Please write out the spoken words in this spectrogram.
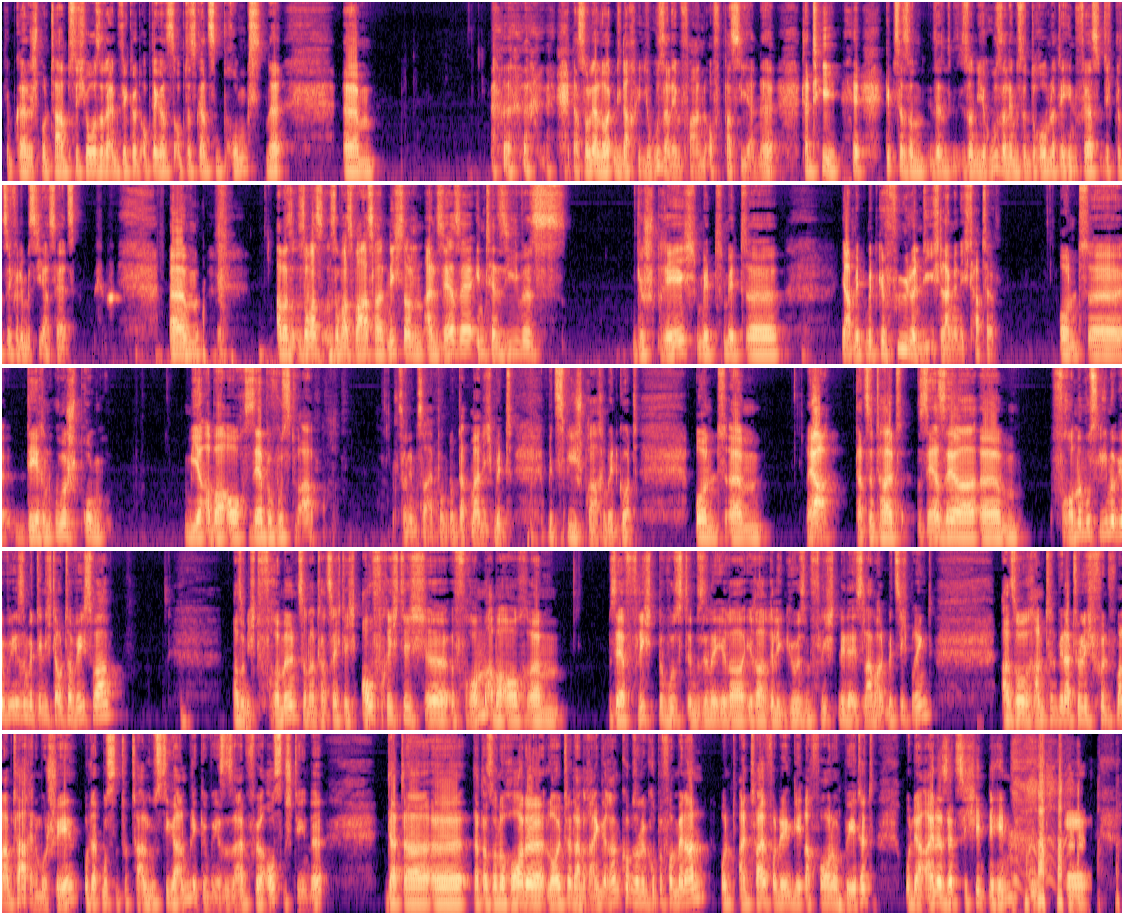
hab keine Spontanpsychose da entwickelt, ob der ganze, ob des ganzen Prunks, ne? Ähm, das soll ja Leuten, die nach Jerusalem fahren, oft passieren. Ne? Dann die, gibt's ja so ein, so ein Jerusalem-Syndrom, dass du hinfährst und dich plötzlich für den Messias hältst. Ähm, aber so, sowas, sowas war es halt nicht, sondern ein sehr, sehr intensives Gespräch mit, mit, äh, ja, mit, mit Gefühlen, die ich lange nicht hatte. Und äh, deren Ursprung mir aber auch sehr bewusst war zu dem Zeitpunkt. Und das meine ich mit, mit Zwiesprache mit Gott. Und ähm, ja, das sind halt sehr, sehr ähm, fromme Muslime gewesen, mit denen ich da unterwegs war. Also nicht frömmelnd, sondern tatsächlich aufrichtig äh, fromm, aber auch ähm, sehr pflichtbewusst im Sinne ihrer, ihrer religiösen Pflichten, die der Islam halt mit sich bringt. Also rannten wir natürlich fünfmal am Tag in der Moschee und das muss ein total lustiger Anblick gewesen sein für Außenstehende, dass da, äh, dass da so eine Horde Leute dann reingerannt kommen, so eine Gruppe von Männern und ein Teil von denen geht nach vorne und betet und der eine setzt sich hinten hin und, äh,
